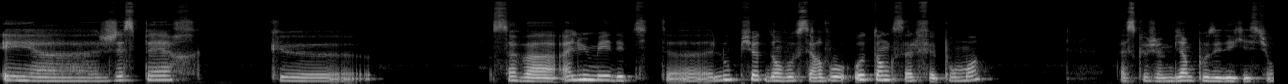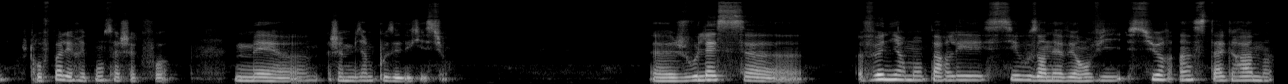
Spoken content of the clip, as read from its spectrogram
Et euh, j'espère que ça va allumer des petites euh, loupiottes dans vos cerveaux autant que ça le fait pour moi. Parce que j'aime bien me poser des questions. Je trouve pas les réponses à chaque fois. Mais euh, j'aime bien me poser des questions. je vous laisse venir m'en parler si vous en avez envie sur Instagram.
